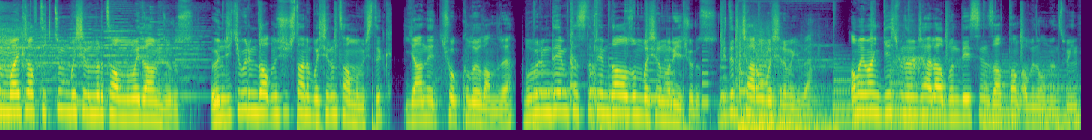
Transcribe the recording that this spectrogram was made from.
Bugün Minecraft'taki tüm başarımları tamamlamaya devam ediyoruz. Önceki bölümde 63 tane başarım tamamlamıştık. Yani çok kolay olanları. Bu bölümde hem kasıtlı hem daha uzun başarımları geçiyoruz. Bir de çarpma başarımı gibi. Ama hemen geçmeden önce hala abone değilseniz alttan abone olmayı unutmayın.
